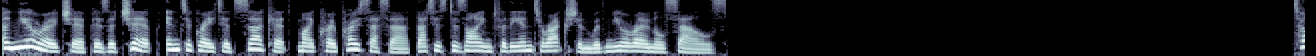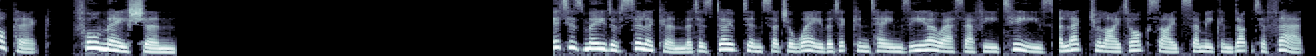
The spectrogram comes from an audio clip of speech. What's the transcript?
A neurochip is a chip integrated circuit, microprocessor that is designed for the interaction with neuronal cells. Formation It is made of silicon that is doped in such a way that it contains EOSFETs electrolyte oxide semiconductor FET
